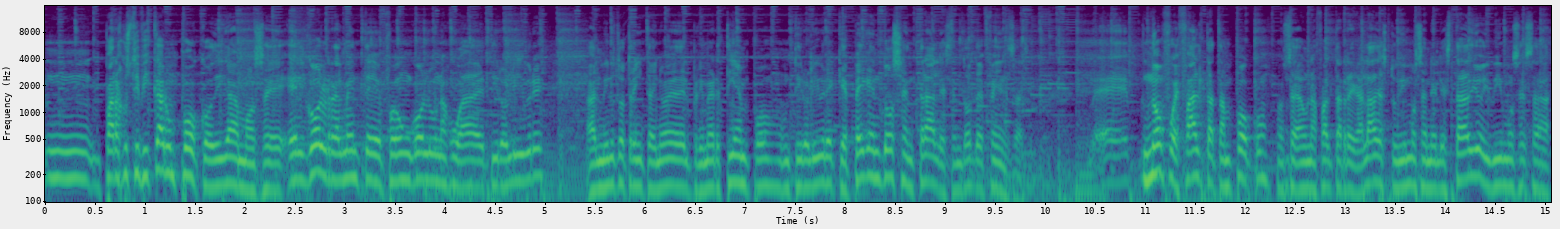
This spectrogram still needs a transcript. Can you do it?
mm, para justificar un poco, digamos, eh, el gol realmente fue un gol, una jugada de tiro libre al minuto 39 del primer tiempo, un tiro libre que pega en dos centrales, en dos defensas. Eh, no fue falta tampoco, o sea, una falta regalada. Estuvimos en el estadio y vimos esa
